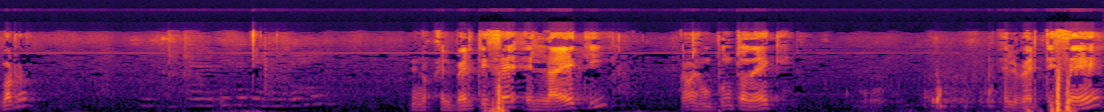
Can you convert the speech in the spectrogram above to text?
¿Borro? El vértice es la X, no, es un punto de X. El vértice es,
